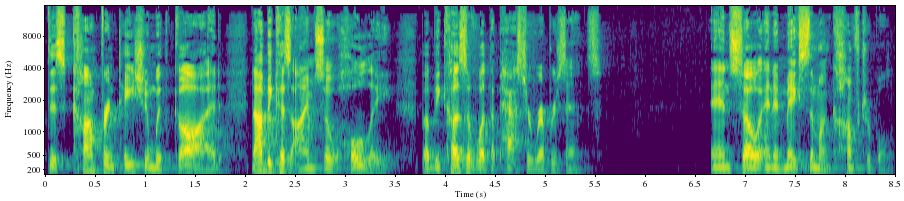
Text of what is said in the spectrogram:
this confrontation with God, not because I'm so holy, but because of what the pastor represents. And so, and it makes them uncomfortable.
